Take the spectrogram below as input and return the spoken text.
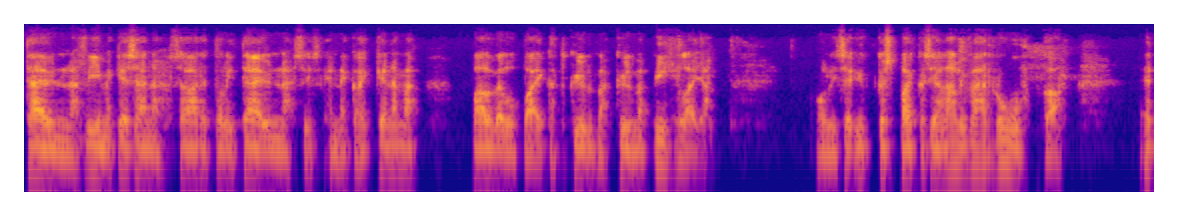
täynnä. Viime kesänä saaret oli täynnä, siis ennen kaikkea nämä palvelupaikat, kylmä, kylmä pihlaja oli se ykköspaikka, siellä oli vähän ruuhkaa. Et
